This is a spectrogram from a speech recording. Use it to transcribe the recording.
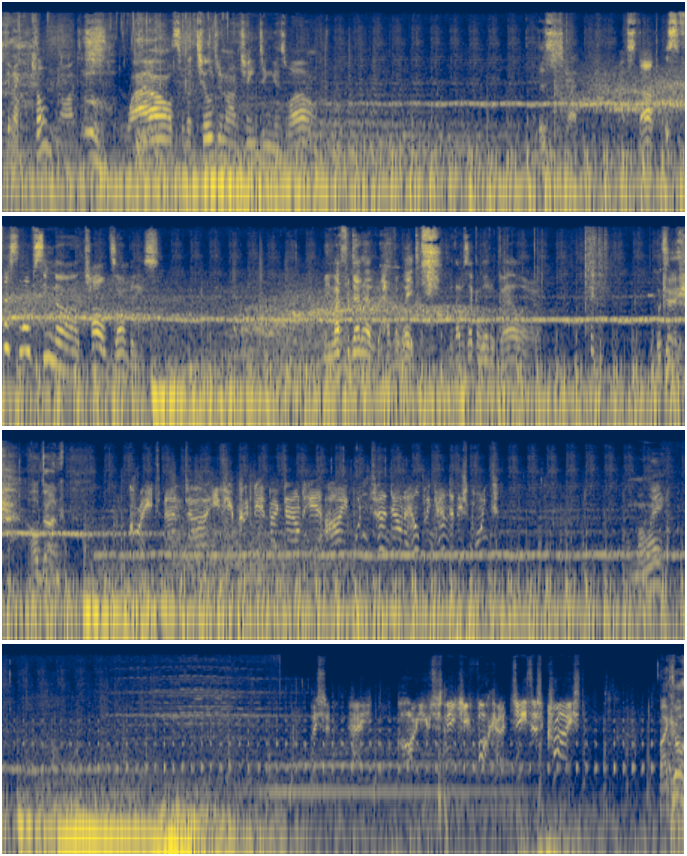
Did I kill it? No, I just. Wow, so the children are changing as well. This just got messed up. This is the first time I've seen uh, child zombies. I mean, Left 4 Dead had, had the witch, but that was like a little girl or. Okay, all done. Great, and uh, if you could get back down here, I wouldn't turn Jesus Christ! Michael?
